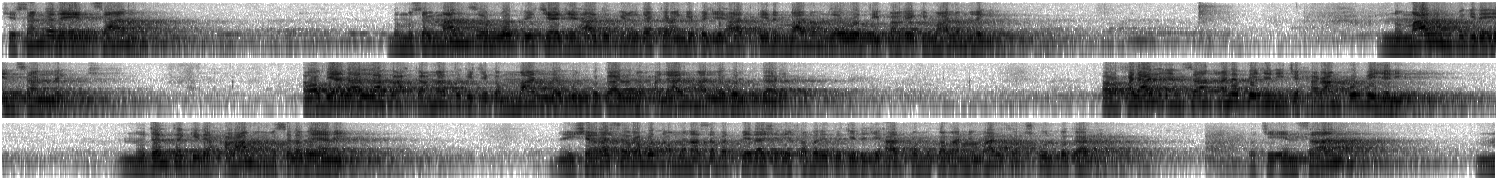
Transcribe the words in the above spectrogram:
چې څنګه د انسان د مسلمان ضرورت وی چې جهاد کې نو دا کرانګي په جهاد کې د معلوم ضرورت دی پاره کې معلوم لګي نو معلوم پکې د انسان لګي او بیا د الله په احکاماتو کې چې کوم مال لګول پکاري نو حلال مال لګول پکاري او حلال انسان اله پیجنې چې حرام او پیجنې نو دلته کې د حرام مسله بیانې نو اشاره شو ربط او مناسبت پیدا شي د خبرې ته چې د جهاد په موقع باندې مال خرج کول پکار دي او چې انسان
